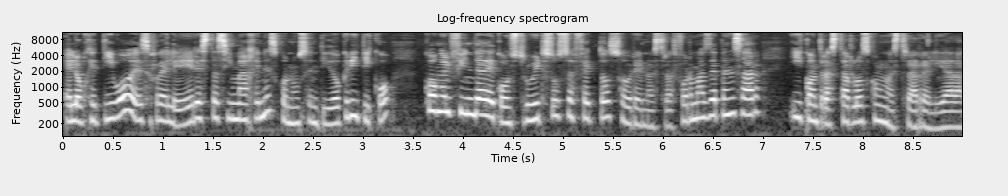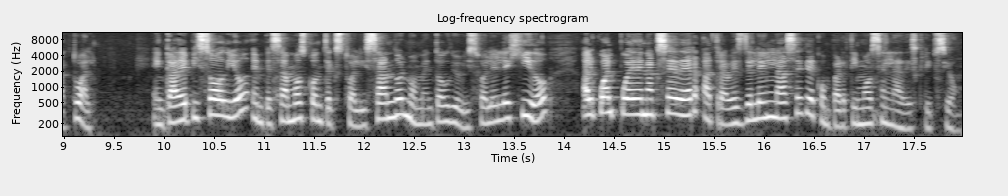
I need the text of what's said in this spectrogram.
El objetivo es releer estas imágenes con un sentido crítico, con el fin de deconstruir sus efectos sobre nuestras formas de pensar y contrastarlos con nuestra realidad actual. En cada episodio empezamos contextualizando el momento audiovisual elegido, al cual pueden acceder a través del enlace que compartimos en la descripción.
